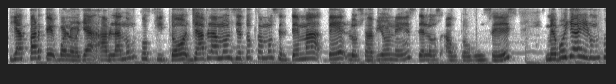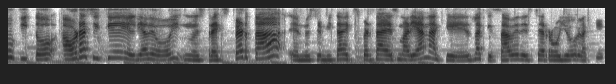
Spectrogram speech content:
Y aparte, bueno, ya hablando un poquito, ya hablamos, ya tocamos el tema de los aviones, de los autobuses. Me voy a ir un poquito, ahora sí que el día de hoy nuestra experta, eh, nuestra invitada experta es Mariana, que es la que sabe de este rollo, la que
